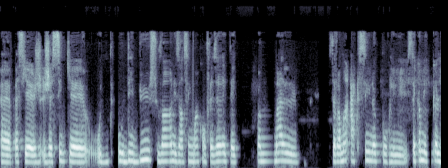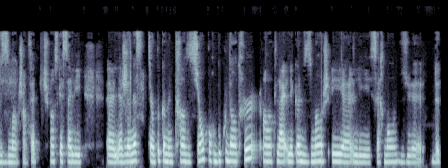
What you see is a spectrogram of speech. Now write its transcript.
Parce que je, je sais qu'au au début, souvent, les enseignements qu'on faisait étaient pas mal c'est vraiment axé là, pour les. C'est comme l'école du dimanche, en fait. Je pense que ça les. Euh, la jeunesse, c'est un peu comme une transition pour beaucoup d'entre eux entre l'école du dimanche et euh, les sermons du, euh, de,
